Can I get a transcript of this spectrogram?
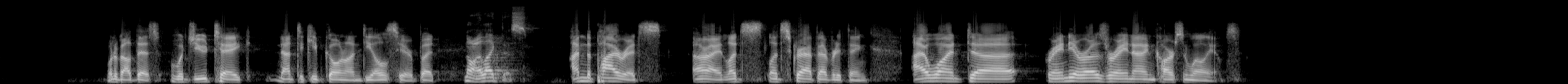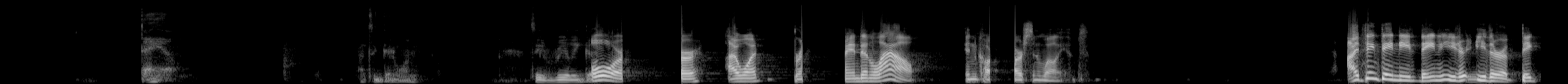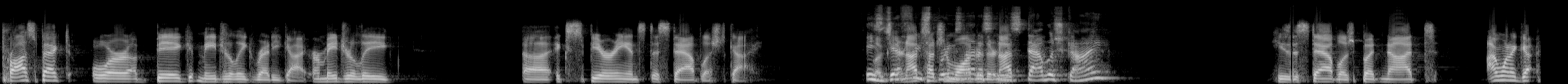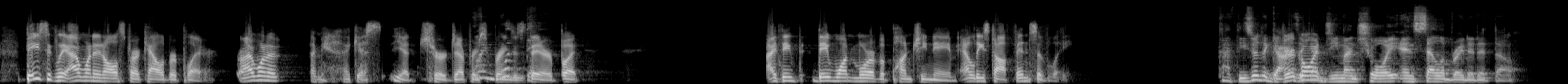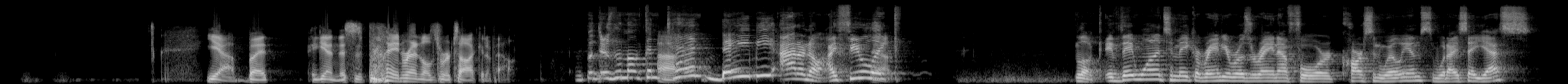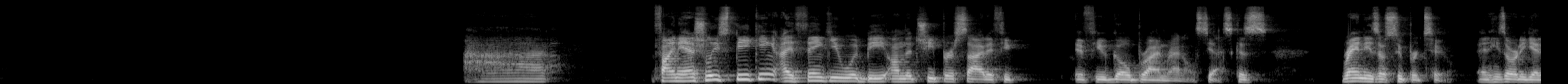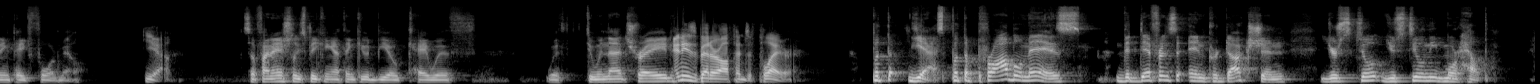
What about this? Would you take, not to keep going on deals here, but no, I like this. I'm the Pirates. All right, let's let's scrap everything. I want uh, Randy Arozarena and Carson Williams. Damn, that's a good one. A really good. Or, or I want Brandon Lowe in Carson Williams. I think they need they need either a big prospect or a big major league ready guy or major league uh, experienced established guy. Is Look, they're not touching Springs water. Not they're not established guy. He's established, but not. I want to go. Basically, I want an all star caliber player, or I want to I mean, I guess yeah, sure. Jeffrey Springs is they? there, but I think they want more of a punchy name, at least offensively. God, these are the guys that going, got Ji-Man Choi and celebrated it though. Yeah, but again, this is Bryan Reynolds we're talking about. But there's the malcontent, uh, baby. I don't know. I feel like yeah look, if they wanted to make a Randy Arozarena for Carson Williams, would I say yes? Uh, financially speaking, I think you would be on the cheaper side if you if you go Bryan Reynolds. Yes, because Randy's a super two, and he's already getting paid four mil. Yeah. So financially speaking, I think you would be okay with with doing that trade. And he's a better offensive player. But the, yes, but the problem is the difference in production. You're still you still need more help.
